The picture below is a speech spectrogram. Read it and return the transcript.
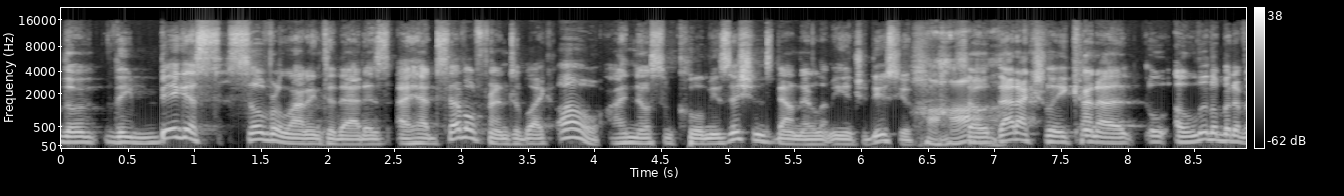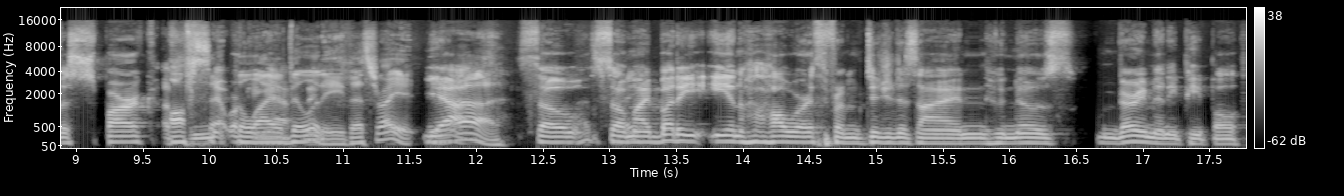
the the biggest silver lining to that is I had several friends who were like, "Oh, I know some cool musicians down there. Let me introduce you." Ha-ha. So that actually kind of a little bit of a spark of offset the networking happening. liability. That's right. Yeah. So That's so great. my buddy Ian Hallworth from Digidesign, who knows very many people,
